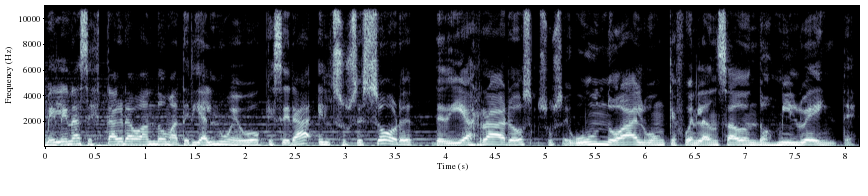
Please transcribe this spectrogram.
Melena se está grabando material nuevo que será el sucesor de Días Raros, su segundo álbum que fue lanzado en 2020.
